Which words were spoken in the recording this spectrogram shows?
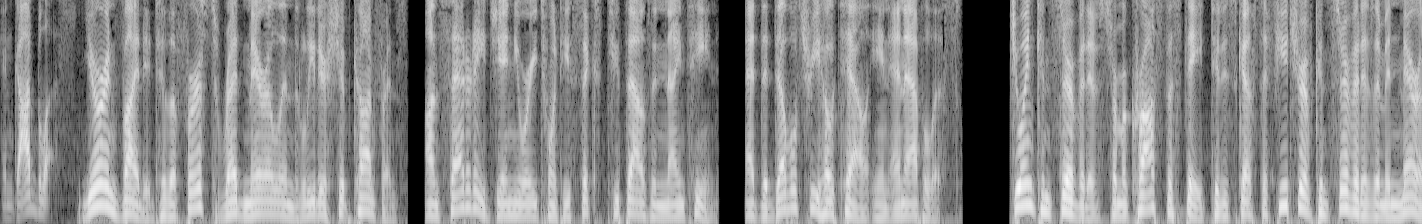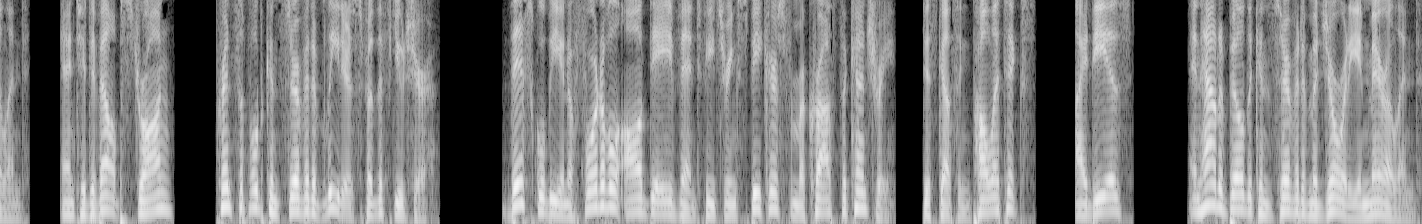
and God bless. You're invited to the first Red Maryland Leadership Conference on Saturday, January 26, 2019, at the Doubletree Hotel in Annapolis. Join conservatives from across the state to discuss the future of conservatism in Maryland and to develop strong, principled conservative leaders for the future. This will be an affordable all day event featuring speakers from across the country discussing politics, ideas, and how to build a conservative majority in Maryland.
